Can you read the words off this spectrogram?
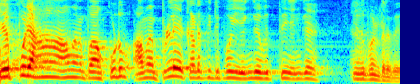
எப்படி ஆ அவன் பா- குடும் அவன் பிள்ளையை கடத்திட்டு போய் எங்கே விற்று எங்கே இது பண்ணுறது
